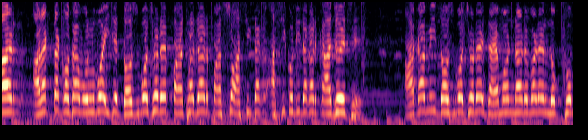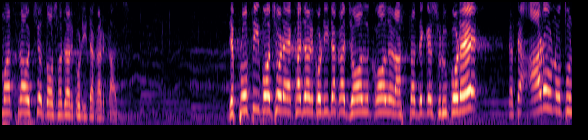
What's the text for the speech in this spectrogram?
আর আরেকটা কথা বলব, এই যে দশ বছরে পাঁচ হাজার পাঁচশো আশি টাকা, আশি কোটি টাকার কাজ হয়েছে, আগামী দশ বছরে ডায়মন্ড হারবারের লক্ষ্যমাত্রা হচ্ছে দশ হাজার কোটি টাকার কাজ। যে প্রতি বছর এক হাজার কোটি টাকা জল, কল রাস্তা থেকে শুরু করে, যাতে আরও নতুন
